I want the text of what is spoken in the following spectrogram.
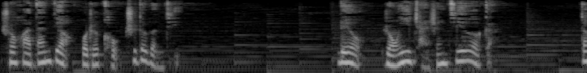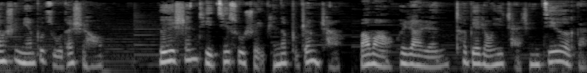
说话单调或者口吃的问题。六，容易产生饥饿感。当睡眠不足的时候，由于身体激素水平的不正常，往往会让人特别容易产生饥饿感，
